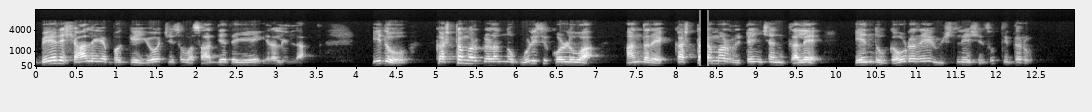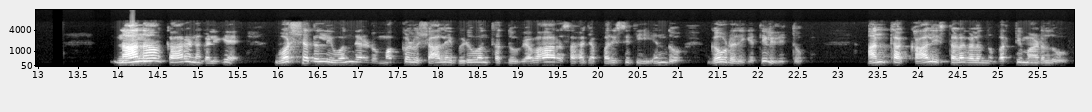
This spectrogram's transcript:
ಬೇರೆ ಶಾಲೆಯ ಬಗ್ಗೆ ಯೋಚಿಸುವ ಸಾಧ್ಯತೆಯೇ ಇರಲಿಲ್ಲ. ಇದು ಕಸ್ಟಮರ್ಗಳನ್ನು ಉಳಿಸಿಕೊಳ್ಳುವ, ಅಂದರೆ ಕಸ್ಟಮರ್ ರಿಟೆನ್ಷನ್ ಕಲೆ ಎಂದು ಗೌಡರೇ ವಿಶ್ಲೇಷಿಸುತ್ತಿದ್ದರು. ನಾನಾ ಕಾರಣಗಳಿಗೆ ವರ್ಷದಲ್ಲಿ ಒಂದೆರಡು ಮಕ್ಕಳು ಶಾಲೆ ಬಿಡುವಂಥದ್ದು ವ್ಯವಹಾರ ಸಹಜ ಪರಿಸ್ಥಿತಿ ಎಂದು ಗೌಡರಿಗೆ ತಿಳಿದಿತ್ತು. ಅಂಥ ಖಾಲಿ ಸ್ಥಳಗಳನ್ನು ಭರ್ತಿ ಮಾಡಲು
